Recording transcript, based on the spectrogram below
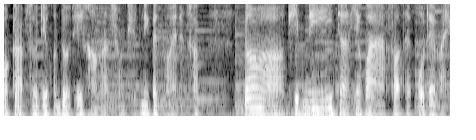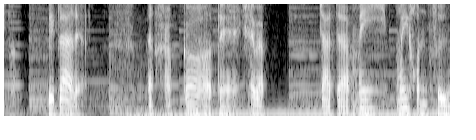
ขอกราบสวัสดีคนดูที่เข้ามาชมคลิปนี้กันด้วยนะครับ ก็คลิปนี้จะเรียกว่าสอนใส่โค้ดได้ไหมก็เรียกได้แหละนะครับ ก็แต่แค่แบบจะจะไม่ไม่คอนเฟิร์ม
